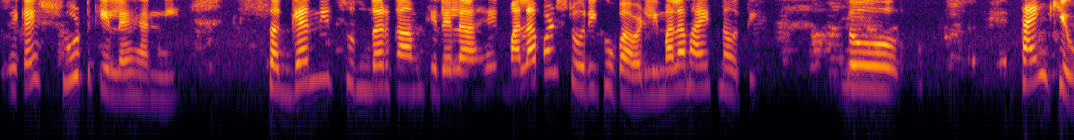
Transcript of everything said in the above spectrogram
जे काही शूट केलं आहे ह्यांनी सगळ्यांनीच सुंदर काम केलेलं आहे. मला पण स्टोरी खूप आवडली. मला माहीत नव्हती. सो थँक्यू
